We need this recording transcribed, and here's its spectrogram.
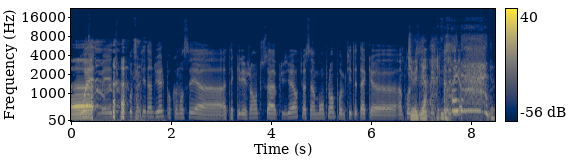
euh, Ouais, mais tu peux profiter d'un duel pour commencer à attaquer les gens, tout ça à plusieurs. Tu vois, c'est un bon plan pour une petite attaque euh, improvisée. Tu veux dire grenade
